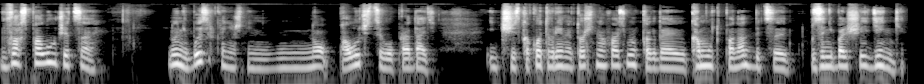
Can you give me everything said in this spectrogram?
у вас получится. Ну, не быстро, конечно, но получится его продать. И через какое-то время точно возьмут, когда кому-то понадобится за небольшие деньги.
